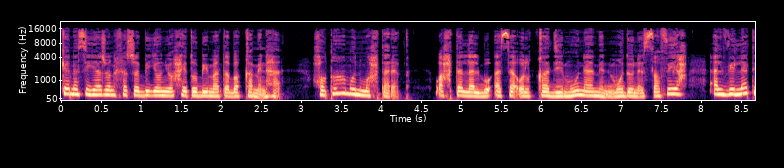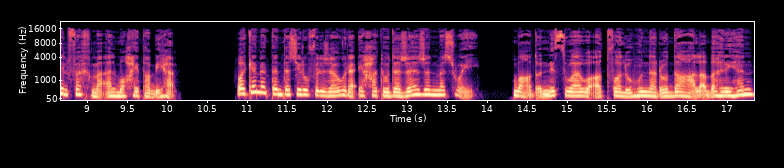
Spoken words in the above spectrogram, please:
كان سياج خشبي يحيط بما تبقى منها حطام محترق واحتل البؤساء القادمون من مدن الصفيح الفيلات الفخمة المحيطة بها. وكانت تنتشر في الجو رائحة دجاج مشوي بعض النسوة وأطفالهن الرضع على ظهرهن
